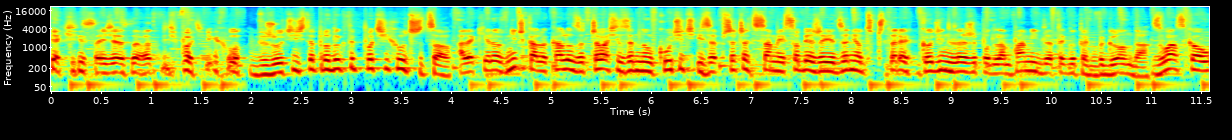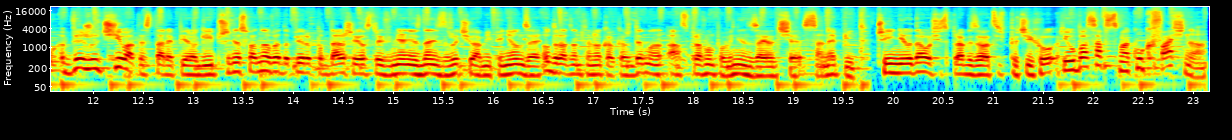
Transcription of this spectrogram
W jakimś sensie załatwić po cichu? Wyrzucić te produkty po cichu, czy co? Ale kierowniczka lokalu zaczęła się ze mną kłócić i zaprzeczać samej sobie, że jedzenie od 4 godzin leży pod lampami, dlatego tak wygląda. Z łaską wyrzuciła te stare pierogi i przyniosła nowe dopiero po dalszej ostrej wymianie zdań zwróciła mi pieniądze. Odradzam ten lokal każdemu, a sprawą powinien zająć się sanepid. Czyli nie udało się sprawy załatwić po cichu. Kiełbasa w smaku kwaśna,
